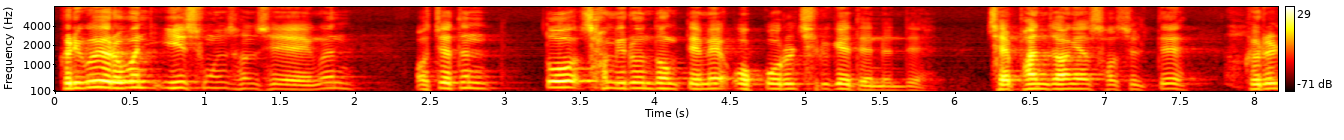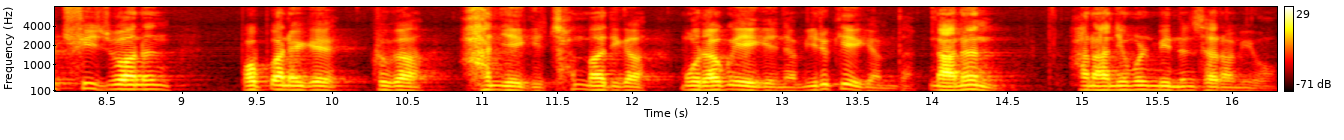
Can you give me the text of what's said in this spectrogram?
그리고 여러분 이승훈 선생은 어쨌든 또 3.1운동 때문에 옥고를 치르게 됐는데 재판장에 섰을 때 그를 취조하는 법관에게 그가 한 얘기 첫 마디가 뭐라고 얘기했냐면 이렇게 얘기합니다. 나는 하나님을 믿는 사람이요.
